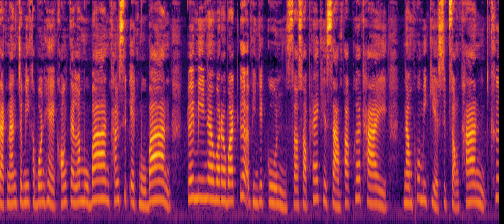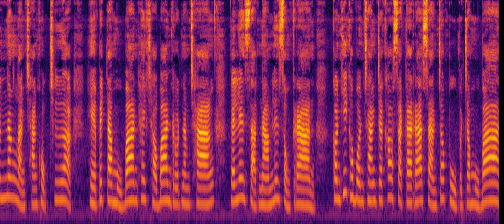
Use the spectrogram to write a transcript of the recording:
จากนั้นจะมีขบวนแห่ของแต่ละหมู่บ้านทั้ง 11 หมู่บ้าน โดยมีนายวรวัตรเอื้ออภิญญกุล สสแพร่เขต3พักเพื่อไทย นำผู้มีเกียรติ 12 ท่าน ขึ้นนั่งหลังช้าง 6 เชือก แห่ไปตามหมู่บ้านให้ชาวบ้านรดน้ำช้าง และเล่นสาดน้ำเล่นสงกรานต์ก่อนที่ขบวนช้างจะเข้าสักการะศาลเจ้าปู่ประจำหมู่บ้าน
